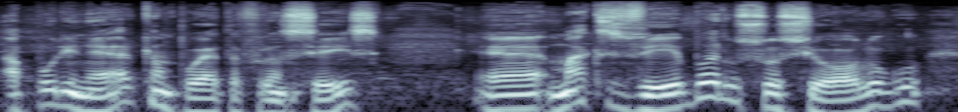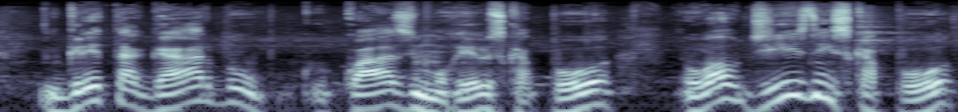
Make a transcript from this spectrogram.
Apollinaire, que é um poeta francês, é, Max Weber, o sociólogo, Greta Garbo quase morreu, escapou, Walt Disney escapou,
